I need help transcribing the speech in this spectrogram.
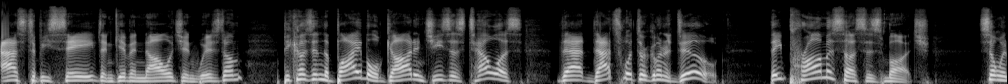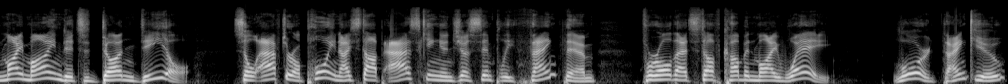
ask to be saved and given knowledge and wisdom because in the Bible, God and Jesus tell us that that's what they're going to do. They promise us as much. So in my mind, it's a done deal. So after a point, I stop asking and just simply thank them for all that stuff coming my way. Lord, thank you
